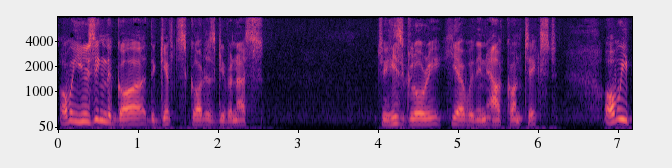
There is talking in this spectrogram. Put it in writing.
Are we using the, God, the gifts God has given us to His glory here within our context? Are we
